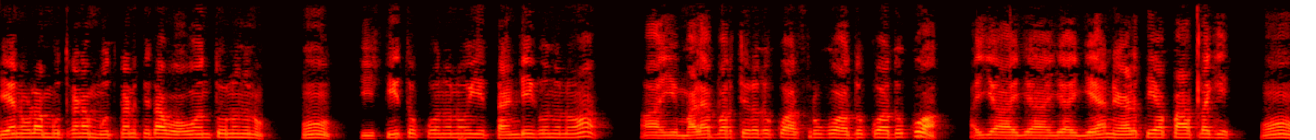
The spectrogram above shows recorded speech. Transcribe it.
ಜೇನುಹುಳ ಮುತ್ಕೊಂಡ ಮುತ್ಕೊಂತಿದಾವ ಅವಂತೂನು ಹ್ಮ್ ಈ ಶೀತಕ್ಕೂನು ಈ ತಂಡಿಗೂನು ಈ ಮಳೆ ಬರ್ತಿರೋದಕ್ಕೂ ಹಸ್ರಿಗೂ ಅದಕ್ಕೂ ಅದಕ್ಕೂ. ಅಯ್ಯ ಅಯ್ಯ ಅಯ್ಯ ಏನ್ ಹೇಳ್ತೀಯಪ್ಪ ಅತ್ಲಾಗಿ ಹ್ಮ್,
